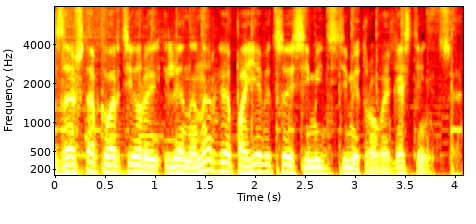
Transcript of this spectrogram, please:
За штаб-квартирой Ленэнерго появится 70-метровая гостиница.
